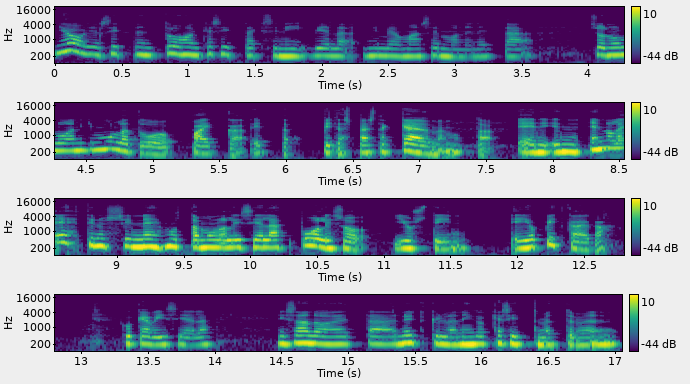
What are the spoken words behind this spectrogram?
Joo, ja sitten tuohon käsittääkseni vielä nimenomaan semmoinen, että se on ollut ainakin mulla tuo paikka, että pitäisi päästä käymään, mutta en, en, en ole ehtinyt sinne, mutta mulla oli siellä puoliso justiin, ei ole pitkä aika, kun kävi siellä, niin sanoi, että nyt kyllä niin käsittämättömän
